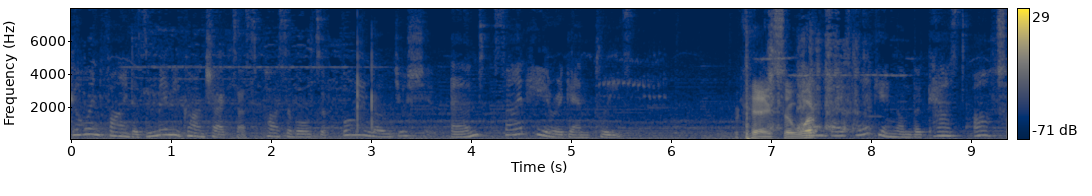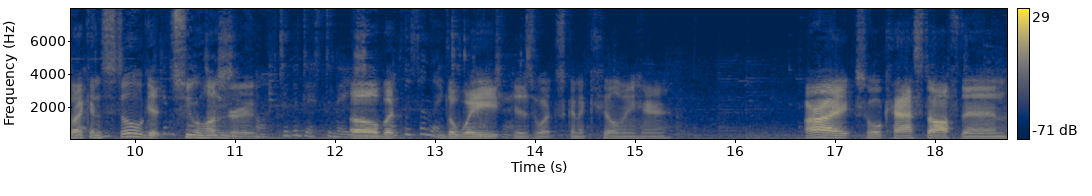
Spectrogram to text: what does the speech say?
Go and find as many contracts as possible to fully load your ship. And sign here again, please. Okay. So what? And by clicking on the cast off So I can still get can send your ship 200. off to the destination Oh, but the, the weight contract. is what's gonna kill me here. Alright, so we'll cast off then.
